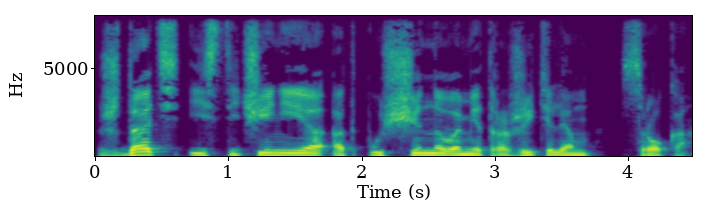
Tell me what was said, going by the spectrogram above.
Ждать истечения отпущенного метрожителям срока.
